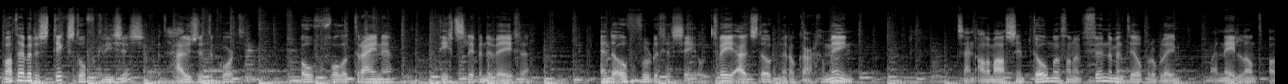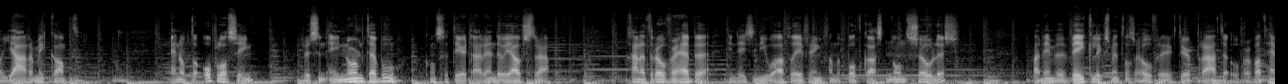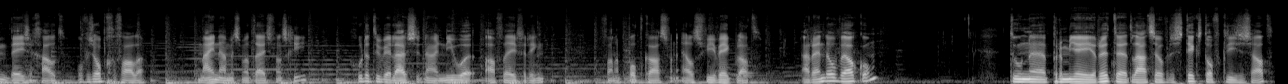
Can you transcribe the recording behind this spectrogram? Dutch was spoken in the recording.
Wat hebben de stikstofcrisis, het huizentekort, overvolle treinen, dichtslippende wegen en de overvloedige CO2-uitstoot met elkaar gemeen? Het zijn allemaal symptomen van een fundamenteel probleem waar Nederland al jaren mee kampt. En op de oplossing rust een enorm taboe, constateert Arendo Joustra. We gaan het erover hebben in deze nieuwe aflevering van de podcast Non Solus, waarin we wekelijks met onze hoofdredacteur praten over wat hem bezighoudt of is opgevallen. Mijn naam is Matthijs van Schie. Goed dat u weer luistert naar een nieuwe aflevering van een podcast van Els 4 Weekblad. Arendo, welkom. Toen uh, premier Rutte het laatst over de stikstofcrisis had,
